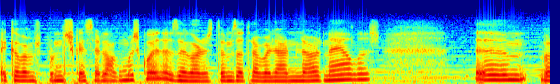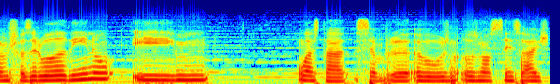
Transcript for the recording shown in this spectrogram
acabamos por nos esquecer de algumas coisas, agora estamos a trabalhar melhor nelas. Um, vamos fazer o Aladino e lá está, sempre os, os nossos ensaios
